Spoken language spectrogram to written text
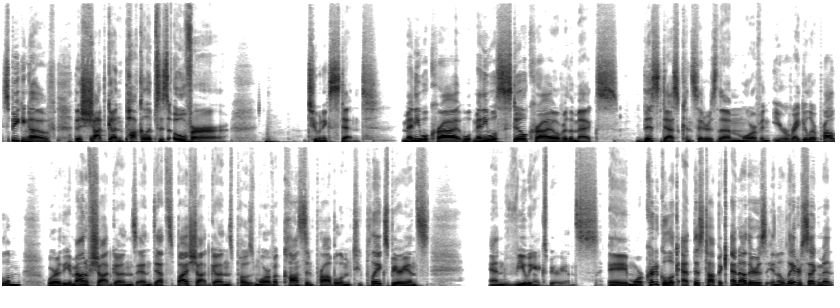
Speaking of, the shotgun apocalypse is over! To an extent. Many will cry. Well, many will still cry over the mechs. This desk considers them more of an irregular problem, where the amount of shotguns and deaths by shotguns pose more of a constant problem to play experience and viewing experience. A more critical look at this topic and others in a later segment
